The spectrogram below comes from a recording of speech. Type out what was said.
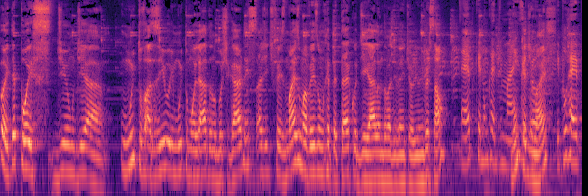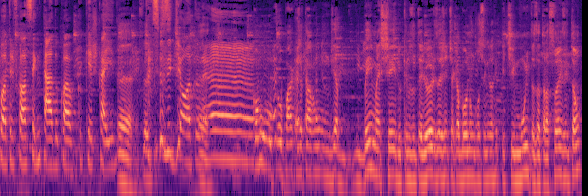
Bom, e depois de um dia muito vazio e muito molhado no Busch Gardens, a gente fez mais uma vez um repeteco de Island of Adventure Universal. É, porque nunca é demais. Nunca é pro- demais. E pro Harry Potter ficar lá sentado com, a- com o queixo caído. É, Esses idiotas, né? Ah. como o, o parque já estava um dia bem mais cheio do que nos anteriores, a gente acabou não conseguindo repetir muitas atrações, então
